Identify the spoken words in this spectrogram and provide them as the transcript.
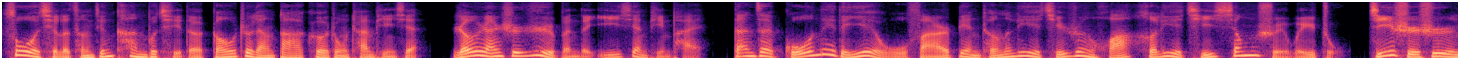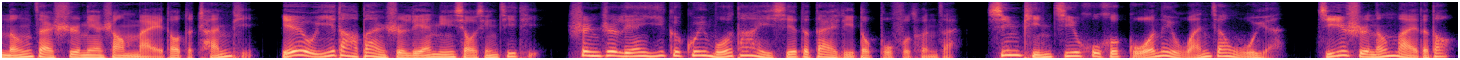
做起了曾经看不起的高质量大克重产品线，仍然是日本的一线品牌，但在国内的业务反而变成了猎奇润滑和猎奇香水为主。即使是能在市面上买到的产品，也有一大半是联名小型机体，甚至连一个规模大一些的代理都不复存在。新品几乎和国内玩家无缘，即使能买得到，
